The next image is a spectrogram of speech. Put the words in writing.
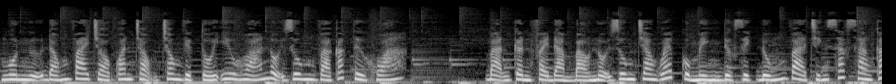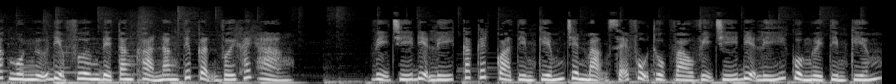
ngôn ngữ đóng vai trò quan trọng trong việc tối ưu hóa nội dung và các từ khóa. Bạn cần phải đảm bảo nội dung trang web của mình được dịch đúng và chính xác sang các ngôn ngữ địa phương để tăng khả năng tiếp cận với khách hàng. Vị trí địa lý, các kết quả tìm kiếm trên mạng sẽ phụ thuộc vào vị trí địa lý của người tìm kiếm.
